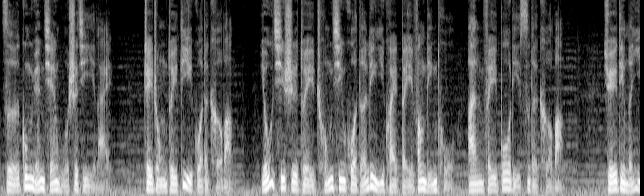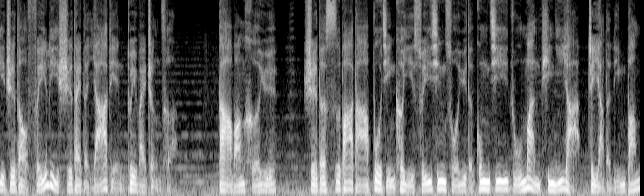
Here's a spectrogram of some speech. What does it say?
自公元前五世纪以来，这种对帝国的渴望，尤其是对重新获得另一块北方领土安菲波利斯的渴望，决定了一直到腓力时代的雅典对外政策。大王合约。使得斯巴达不仅可以随心所欲地攻击如曼提尼亚这样的邻邦，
